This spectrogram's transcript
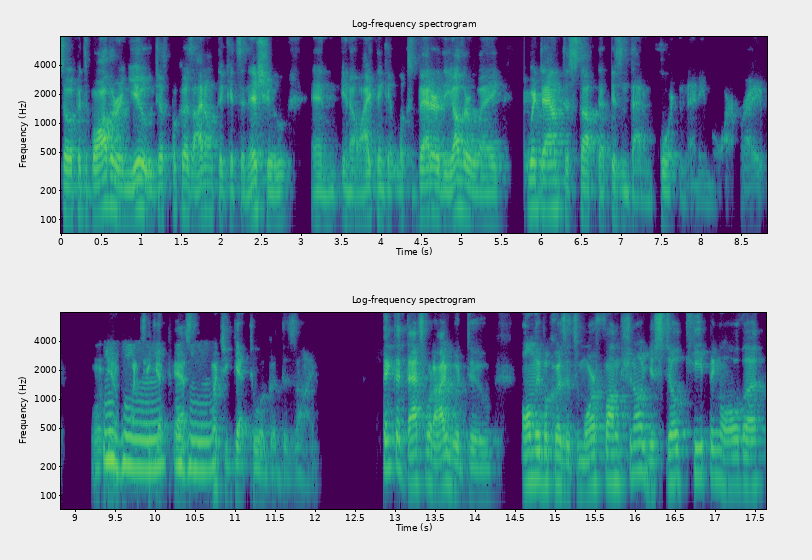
So if it's bothering you, just because I don't think it's an issue, and you know, I think it looks better the other way, we're down to stuff that isn't that important anymore, right? You know, mm-hmm, once you get past, mm-hmm. once you get to a good design I think that that's what I would do, only because it's more functional. You're still keeping all the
